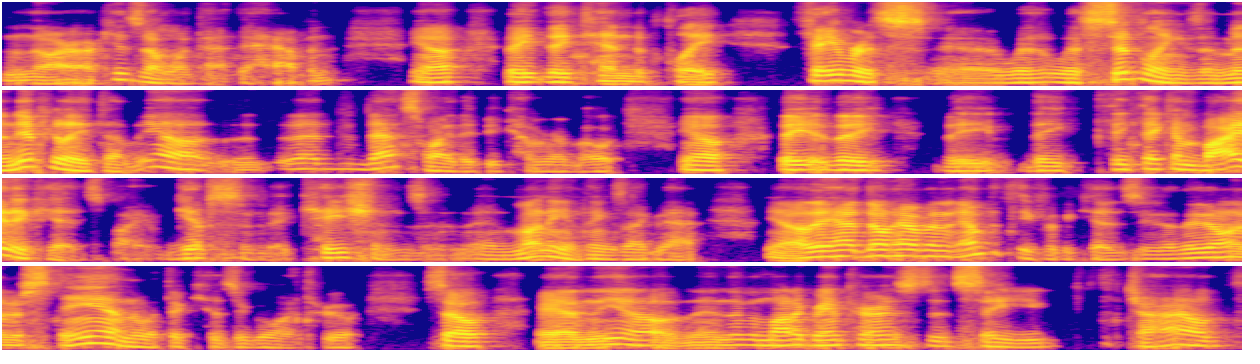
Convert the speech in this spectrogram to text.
No, our kids don't want that to happen. You know, they, they tend to play favorites uh, with, with siblings and manipulate them. You know, that, that's why they become remote. You know, they, they, they, they think they can buy the kids by gifts and vacations and, and money and things like that. You know, they have, don't have an empathy for the kids. You know, they don't understand what their kids are going through. So, and, you know, and a lot of grandparents that say, you child,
